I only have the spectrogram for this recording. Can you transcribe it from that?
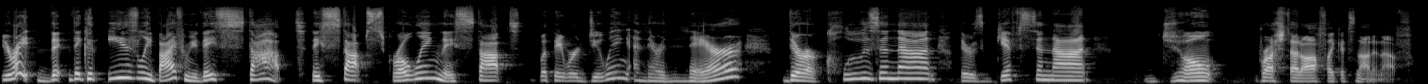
you're right. They, they could easily buy from you. They stopped. They stopped scrolling. They stopped what they were doing and they're there there are clues in that, there's gifts in that. Don't brush that off like it's not enough.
